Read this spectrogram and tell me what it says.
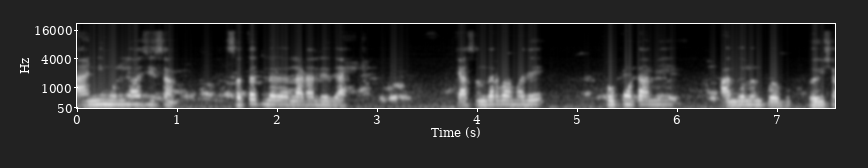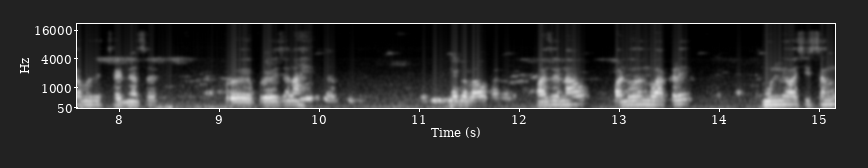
आणि मूल्यवाची संघ सतत ल- लढालेले आहे. त्या संदर्भामध्ये खूप मोठं आम्ही आंदोलन भविष्यामध्ये छेडण्याचं प्र प्रयोजन आहे. माझं नाव पांडुरंग वाकळे मूलनिवासी संघ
